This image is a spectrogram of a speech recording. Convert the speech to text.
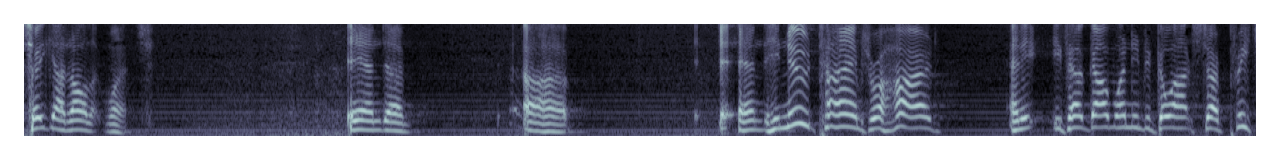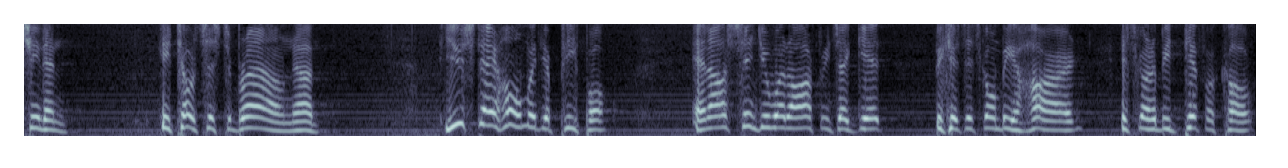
So he got it all at once. And uh, uh, and he knew times were hard, and he, he felt God wanted him to go out and start preaching. And he told Sister Brown, uh, You stay home with your people, and I'll send you what offerings I get because it's going to be hard, it's going to be difficult.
